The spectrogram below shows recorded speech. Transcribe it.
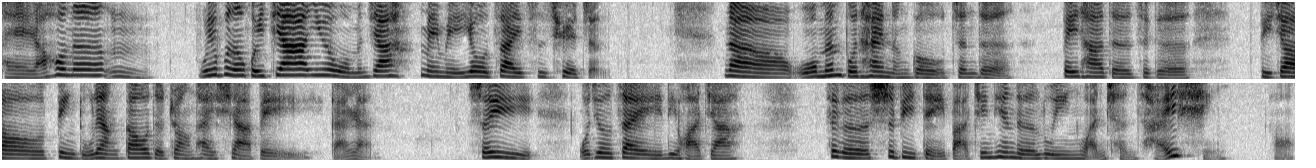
哎，然后呢，嗯。我又不能回家，因为我们家 妹妹又再一次确诊。那我们不太能够真的被她的这个比较病毒量高的状态下被感染，所以我就在丽华家，这个势必得把今天的录音完成才行哦。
